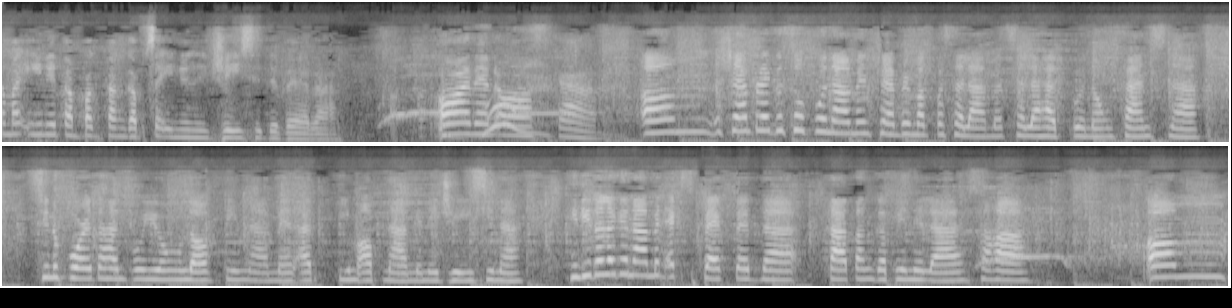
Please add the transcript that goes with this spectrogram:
Na mainit ang pagtanggap sa inyo ni JC De Vera? On and off cam. Um, syempre gusto po namin syempre magpasalamat sa lahat po ng fans na sinuportahan po yung love team namin at team up namin ni JC na hindi talaga namin expected na tatanggapin nila. Saka, um,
